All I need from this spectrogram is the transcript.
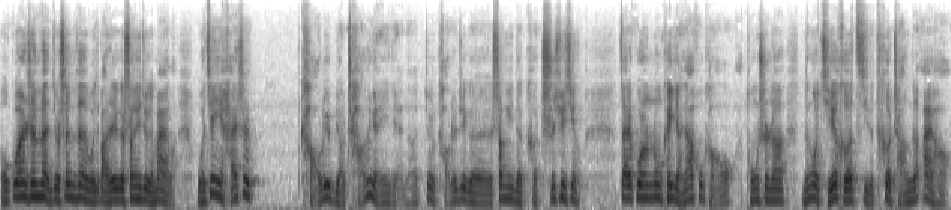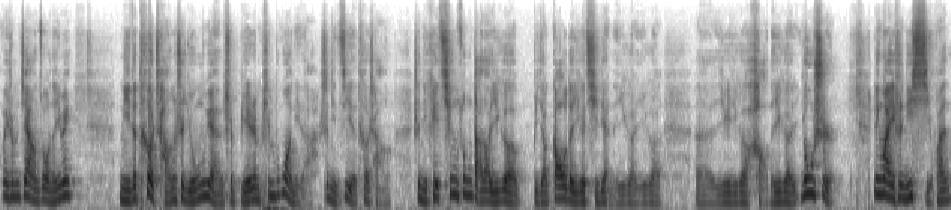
我过完身份就身份，我就把这个生意就给卖了。我建议还是考虑比较长远一点的，就是考虑这个生意的可持续性，在这过程中可以养家糊口，同时呢，能够结合自己的特长跟爱好。为什么这样做呢？因为你的特长是永远是别人拼不过你的，是你自己的特长，是你可以轻松达到一个比较高的一个起点的一个一个。呃，一个一个好的一个优势，另外一是你喜欢，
